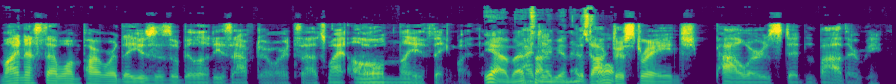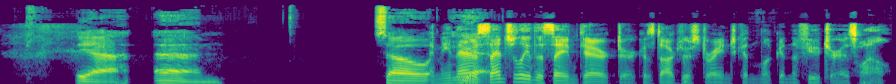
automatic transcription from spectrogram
minus that one part where they use his abilities afterwards. That's my only thing with it. Yeah, but that's I not even the Doctor fault. Strange powers didn't bother me. Yeah. Um. So I mean, they're yeah. essentially the same character because Doctor Strange can look in the future as well.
